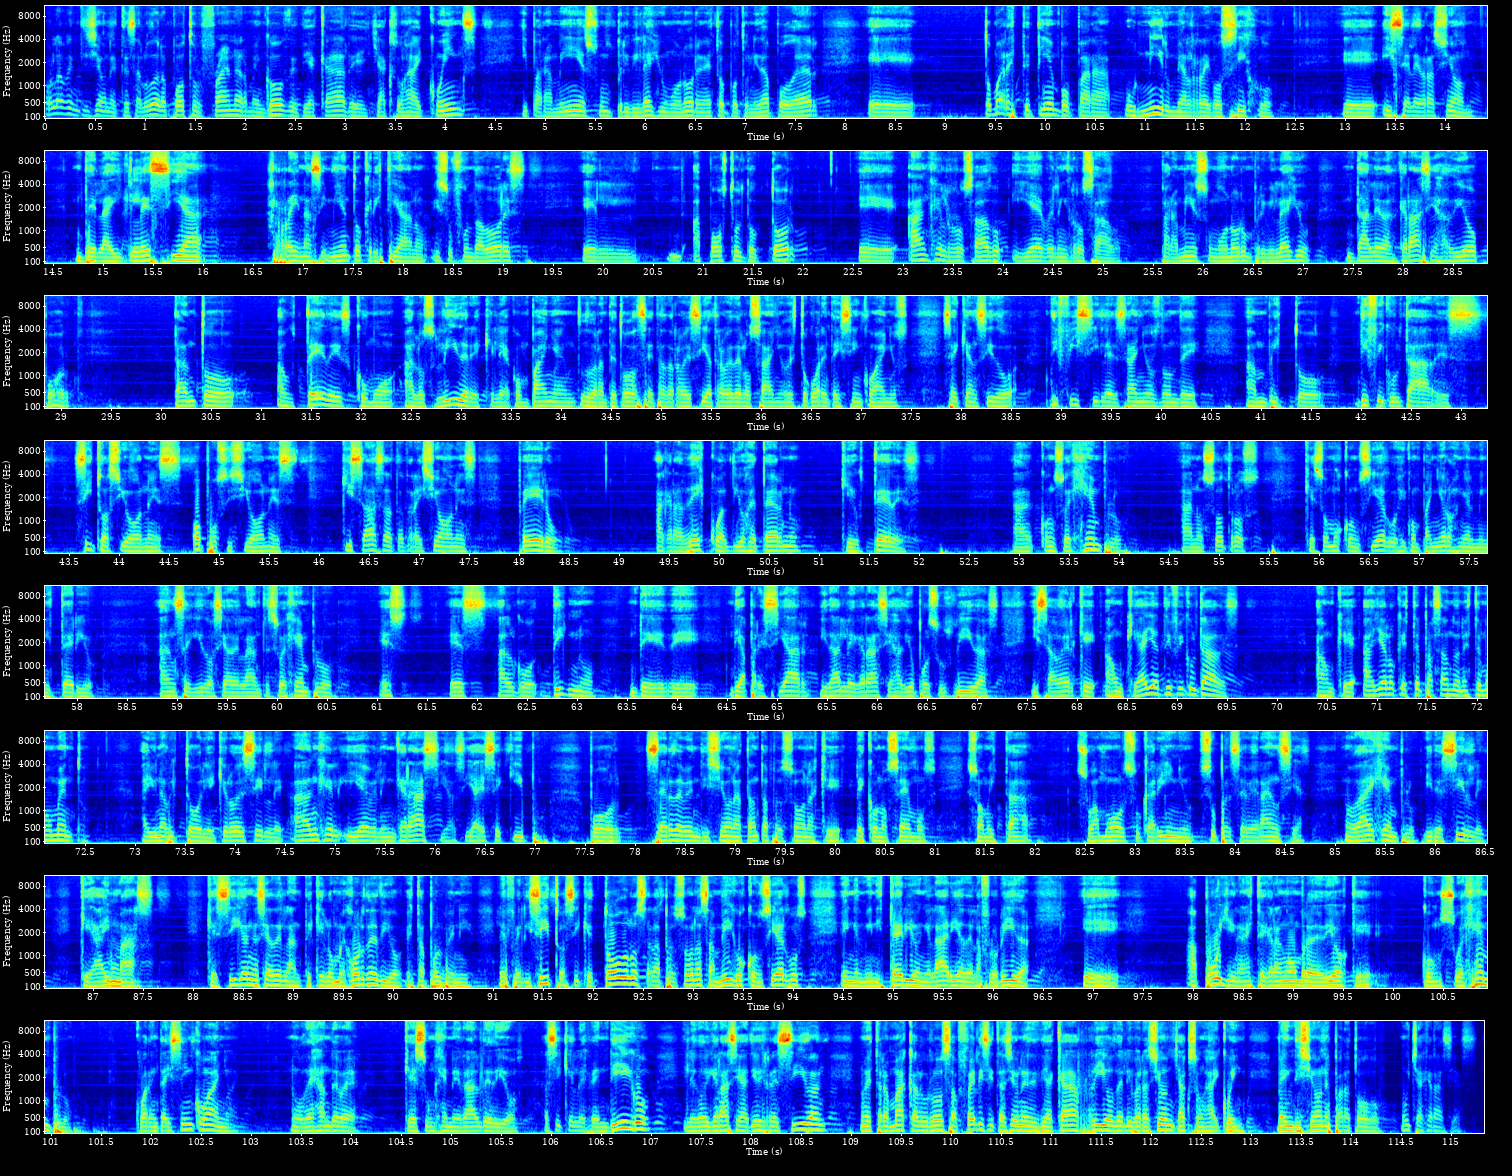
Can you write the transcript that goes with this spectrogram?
Hola, bendiciones. Te saluda el apóstol Frank Armengol desde acá de Jackson High, Queens. Y para mí es un privilegio, un honor en esta oportunidad poder eh, tomar este tiempo para unirme al regocijo eh, y celebración de la iglesia Renacimiento Cristiano y sus fundadores, el apóstol doctor eh, Ángel Rosado y Evelyn Rosado. Para mí es un honor, un privilegio darle las gracias a Dios por tanto a ustedes como a los líderes que le acompañan durante toda esta travesía a través de los años, de estos 45 años. Sé que han sido difíciles años donde han visto dificultades, situaciones, oposiciones, quizás hasta traiciones, pero agradezco al Dios eterno que ustedes, con su ejemplo, a nosotros que somos consiervos y compañeros en el ministerio, han seguido hacia adelante. Su ejemplo es, es algo digno de, de, apreciar y darle gracias a Dios por sus vidas y saber que aunque haya dificultades, aunque haya lo que esté pasando en este momento, hay una victoria. Y quiero decirle a Ángel y Evelyn, gracias y a ese equipo por ser de bendición a tantas personas que le conocemos, su amistad, su amor, su cariño, su perseverancia. Nos da ejemplo y decirle que hay más que sigan hacia adelante, que lo mejor de Dios está por venir. Les felicito, así que todos las personas, amigos, consiervos en el ministerio, en el área de la Florida, eh, apoyen a este gran hombre de Dios que con su ejemplo, 45 años, nos dejan de ver que es un general de Dios. Así que les bendigo y le doy gracias a Dios y reciban nuestras más calurosas felicitaciones desde acá, Río de Liberación, Jackson High Queen. Bendiciones para todos. Muchas gracias.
